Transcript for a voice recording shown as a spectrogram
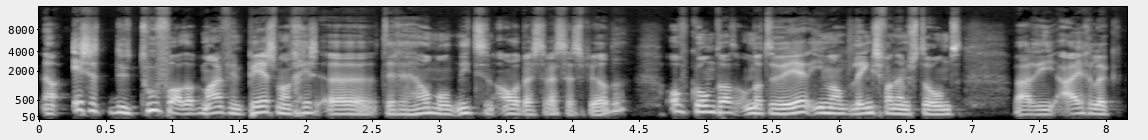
Nou, is het nu toeval dat Marvin Peersman gis- eh, tegen Helmond niet zijn allerbeste wedstrijd speelde? Of komt dat omdat er weer iemand links van hem stond waar hij eigenlijk,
